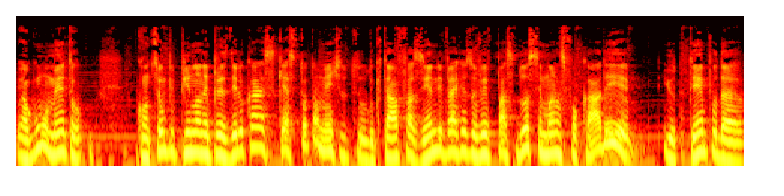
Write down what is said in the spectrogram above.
em algum momento, aconteceu um pepino lá na empresa dele, o cara esquece totalmente do, do que estava fazendo e vai resolver, passa duas semanas focado e, e o tempo da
